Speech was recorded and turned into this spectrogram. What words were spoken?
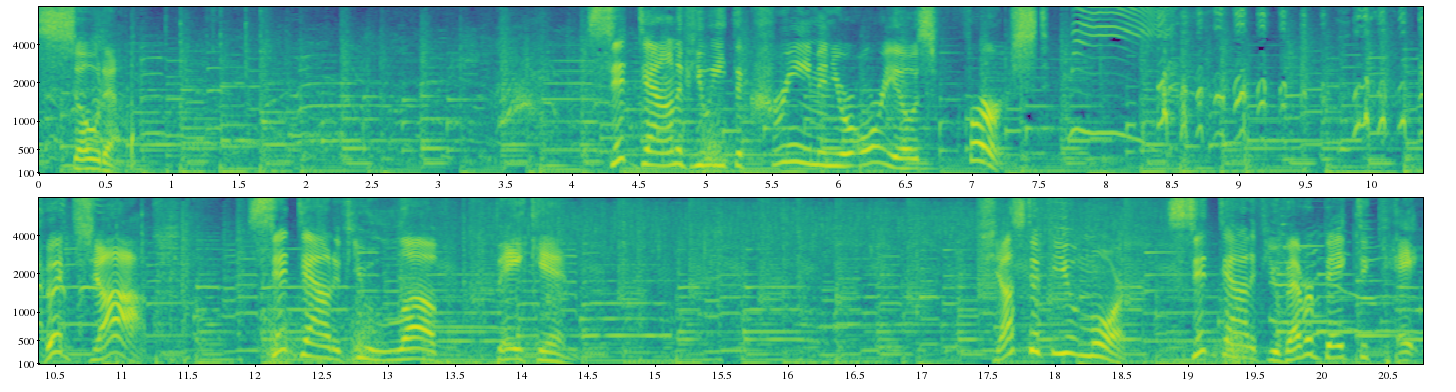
soda. Sit down if you eat the cream in your Oreos first. Good job. Sit down if you love bacon. Just a few more. Sit down if you've ever baked a cake.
